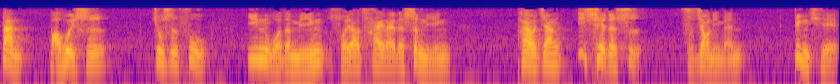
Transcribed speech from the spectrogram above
但保惠师就是父因我的名所要差来的圣灵，他要将一切的事指教你们，并且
